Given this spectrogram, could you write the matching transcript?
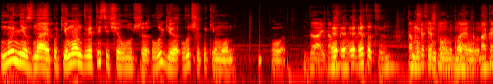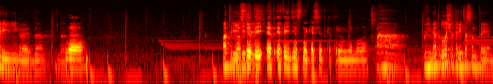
Ну, не знаю, покемон 2000 лучше. Луги лучший покемон. Вот. Да, и там Э- еще... э- Этот, Там еще мультфильм Эш на, этом, на. Карине играет, да. да. А третья Просто это, часть? это, это единственная кассета, которая у меня была. А, блин, у меня была еще третья с НТМ.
